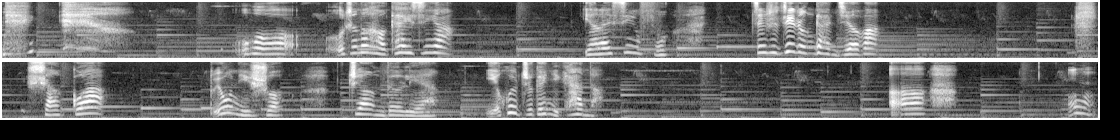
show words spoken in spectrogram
我我真的好开心呀！原来幸福就是这种感觉吗？傻瓜，不用你说，这样的脸也会指给你看的。啊，嗯，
